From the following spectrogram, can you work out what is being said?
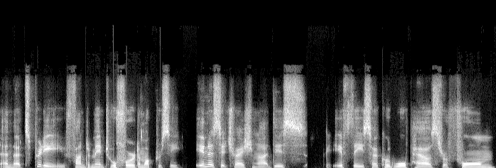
And that's pretty fundamental for a democracy. In a situation like this, if the so called war powers reform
